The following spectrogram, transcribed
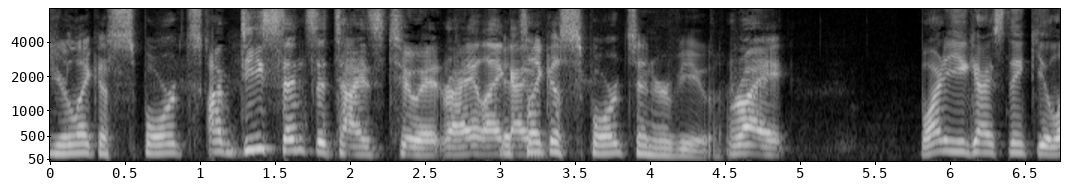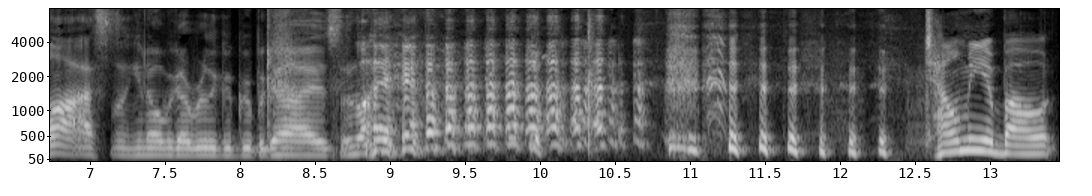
You're like a sports. I'm desensitized to it, right? Like It's I, like a sports interview. right. Why do you guys think you lost? You know, we got a really good group of guys. And like Tell me about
